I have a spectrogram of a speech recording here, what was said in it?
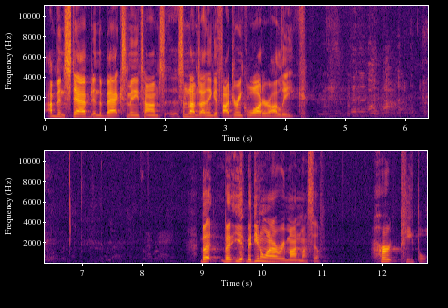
I've been stabbed in the back so many times. Sometimes I think if I drink water, I leak. But, but, but you know what I remind myself? Hurt people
